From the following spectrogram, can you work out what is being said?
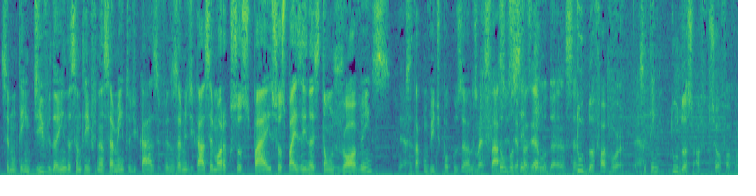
você não tem dívida ainda, você não tem financiamento de casa. Financiamento de casa, você mora com seus pais, seus pais ainda estão jovens, É. você está com 20 e poucos anos. É mais fácil então de você você fazer a tem mudança. tudo a favor. É. Você tem tudo a seu favor.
